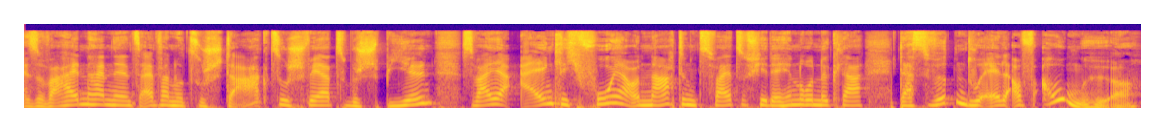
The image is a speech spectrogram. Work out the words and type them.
Also war Heidenheim denn jetzt einfach nur zu stark, zu schwer zu bespielen? Es war ja eigentlich vorher und nach dem 2 zu 4 der Hinrunde klar, das wird ein Duell auf Augenhöhe.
